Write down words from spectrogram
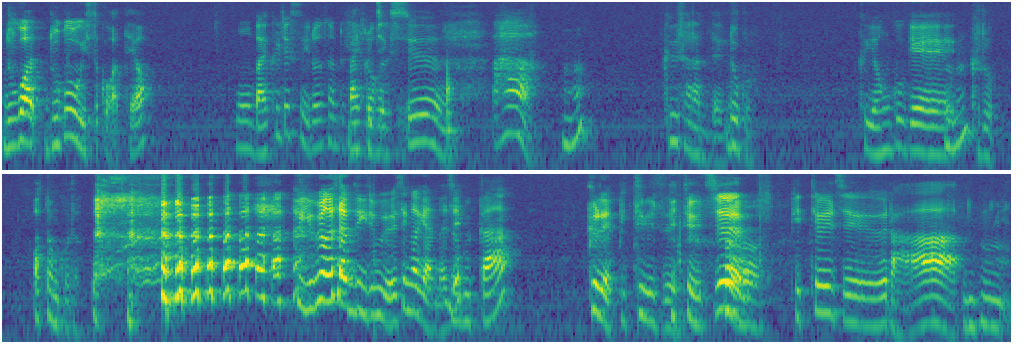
누가 누구 있을 것 같아요? 뭐 마이클 잭슨 이런 사람들 마이클 있어요. 잭슨. 아, 음? 그 사람들. 누구? 그 영국의 음? 그룹. 어떤 그룹? 그 유명한 사람들 이름이 왜 생각이 안 나지? 누굴까? 그래, 비틀즈. 비틀즈. 어. 비틀즈라. 음흠.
